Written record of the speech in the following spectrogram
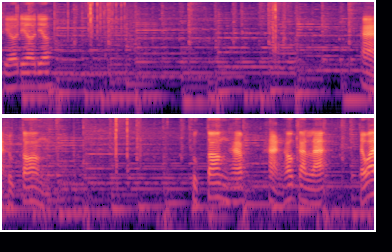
เดี๋ยวเดี๋ยวเดี๋ยวอ่าถูกต้อง ถูกต้องครับ ห่างเท่ากันละ แต่ว่า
